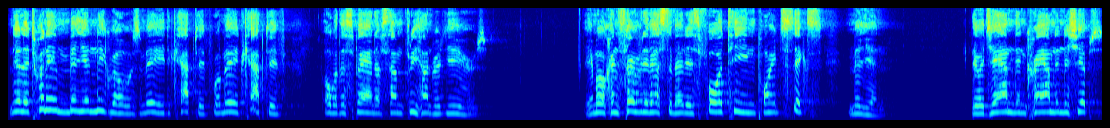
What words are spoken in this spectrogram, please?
Nearly 20 million Negroes made captive were made captive over the span of some 300 years. A more conservative estimate is 14.6 million. They were jammed and crammed into ships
